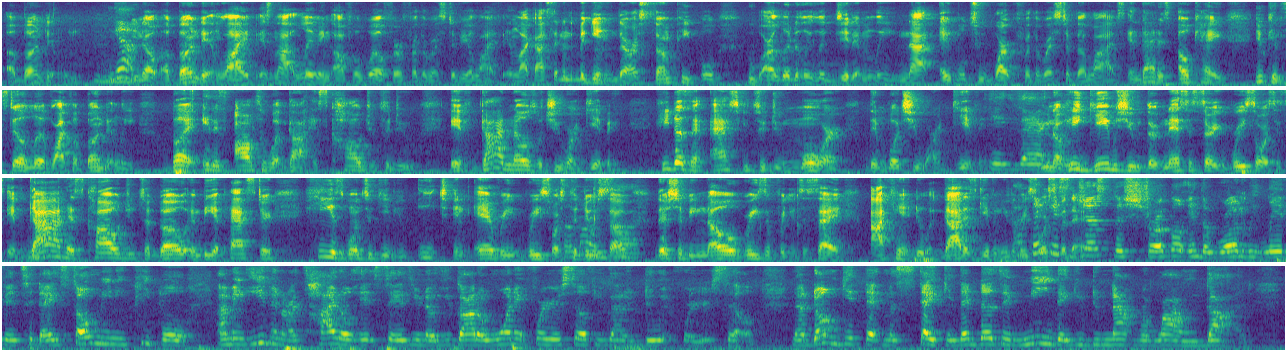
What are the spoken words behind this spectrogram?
abundantly. Yeah. You know, abundant life is not living off of welfare for the rest of your life. And like I said in the beginning, there are some people who are literally legitimately not able to work for the rest of their lives. And that is okay. You can still live life abundantly, but it is all to what God has called you to do. If God knows what you are giving, he doesn't ask you to do more than what you are given. Exactly. You know, he gives you the necessary resources. If God has called you to go and be a pastor, he is going to give you each and every resource Come to do on, so. God. There should be no reason for you to say, I can't do it. God has given you the I resource think for it's that. just the struggle in the world we live in today. So many people, I mean, even our title, it says, you know, you got to want it for yourself, you got to do it for yourself. Now, don't get that mistaken. That doesn't mean that you do not rely on God.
